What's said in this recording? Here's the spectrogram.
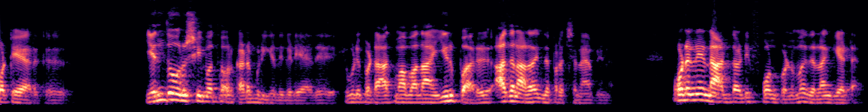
ஓட்டையாக இருக்குது எந்த ஒரு ஸ்ரீமத்தும் அவர் கடைபிடிக்கிறது கிடையாது. இப்படிப்பட்ட ஆத்மாவா தான் இருப்பார். அதனால தான் இந்த பிரச்சனை அப்படின்னு உடனே நான் அடுத்த வாட்டி ஃபோன் பண்ணும்போது இதெல்லாம் கேட்டேன்.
